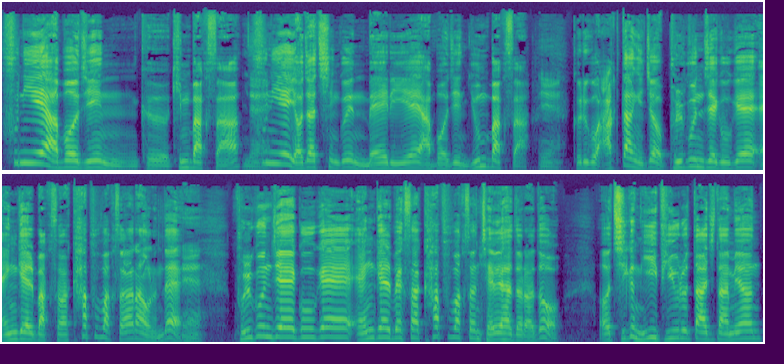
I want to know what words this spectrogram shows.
훈이의 아버지인 그 김 박사, 네. 훈이의 여자친구인 메리의 아버지인 윤 박사, 예. 그리고 악당이죠. 붉은 제국의 엥겔 박사와 카프 박사가 나오는데 예. 붉은 제국의 엥겔 박사, 카프 박사는 제외하더라도 어, 지금 이 비율을 따지자면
